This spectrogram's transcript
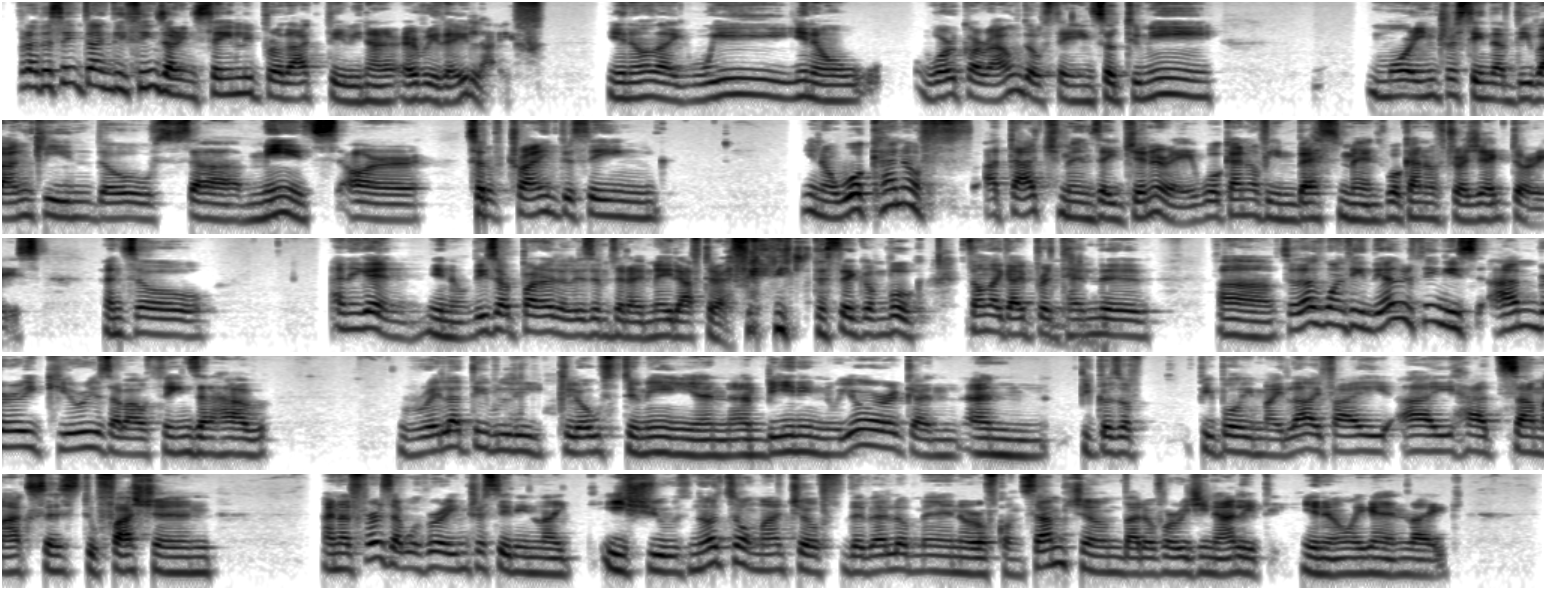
But at the same time, these things are insanely productive in our everyday life. You know, like we, you know, work around those things. So to me, more interesting than debunking those uh, myths are sort of trying to think you know what kind of attachments they generate what kind of investments what kind of trajectories. And so and again you know these are parallelisms that i made after i finished the second book. It's not like i mm-hmm. pretended uh, so that's one thing. The other thing is i'm very curious about things that have relatively close to me and and being in new york and and because of people in my life, I I had some access to fashion, and at first I was very interested in like issues not so much of development or of consumption, but of originality. You know, again, like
